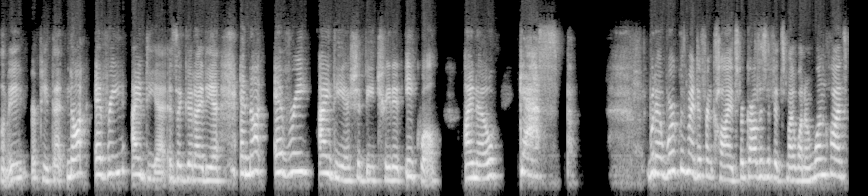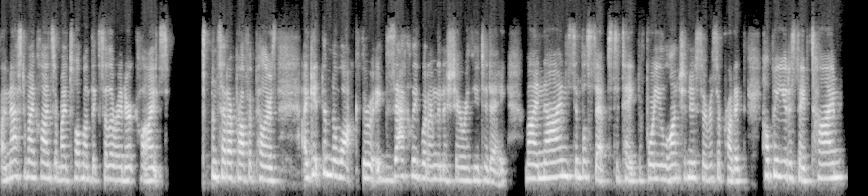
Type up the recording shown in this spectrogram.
Let me repeat that. Not every idea is a good idea, and not every idea should be treated equal. I know, gasp. When I work with my different clients, regardless if it's my one on one clients, my mastermind clients, or my 12 month accelerator clients, and set our profit pillars, I get them to walk through exactly what I'm going to share with you today. My nine simple steps to take before you launch a new service or product, helping you to save time,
